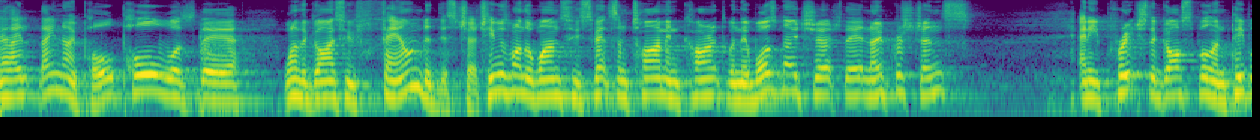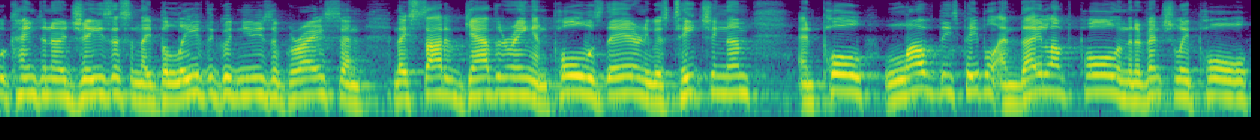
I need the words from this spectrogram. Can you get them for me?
Now they, they know Paul. Paul was there one of the guys who founded this church. He was one of the ones who spent some time in Corinth when there was no church there, no Christians. And he preached the gospel, and people came to know Jesus, and they believed the good news of grace, and they started gathering, and Paul was there, and he was teaching them. And Paul loved these people, and they loved Paul, and then eventually Paul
